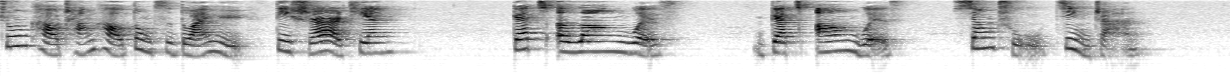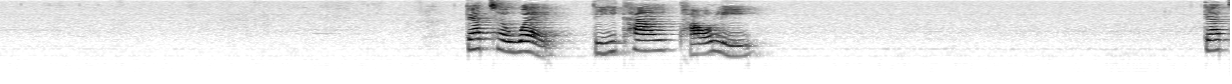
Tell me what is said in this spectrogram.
中考常考动词短语第十二天，get along with，get on with，相处进展。get away，离开逃离。get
